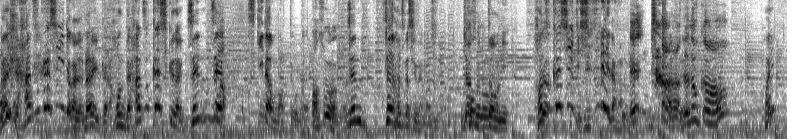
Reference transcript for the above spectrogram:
マジで恥ずかしいとかじゃないから。本当に恥ずかしくない。全然好きだもんだって俺。あそうなんだ。全然恥ずかしくないマジで。じゃあ本当に。恥ずかしいって失礼だから。えじゃあ布川は？はい？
